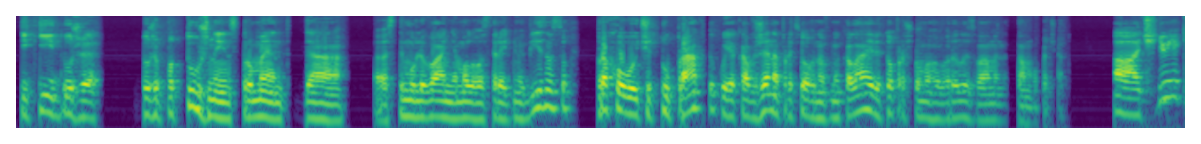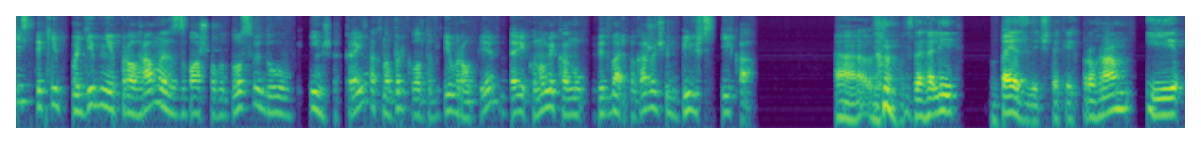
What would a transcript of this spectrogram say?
стійкий, дуже, дуже потужний інструмент для е, стимулювання малого середнього бізнесу, враховуючи ту практику, яка вже напрацьована в Миколаєві, то про що ми говорили з вами на самому початку. А чи є якісь такі подібні програми з вашого досвіду в інших країнах, наприклад, в Європі, де економіка, ну відверто кажучи, більш стійка? А, взагалі безліч таких програм, і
